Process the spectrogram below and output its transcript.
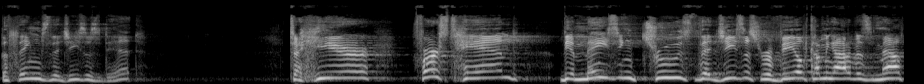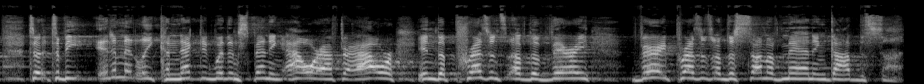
the things that Jesus did, to hear firsthand the amazing truths that Jesus revealed coming out of his mouth, to, to be intimately connected with him, spending hour after hour in the presence of the very, very presence of the Son of Man and God the Son.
